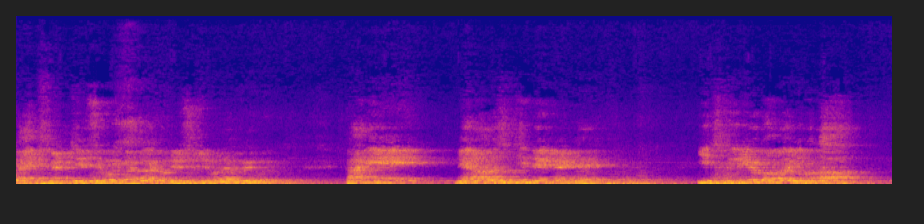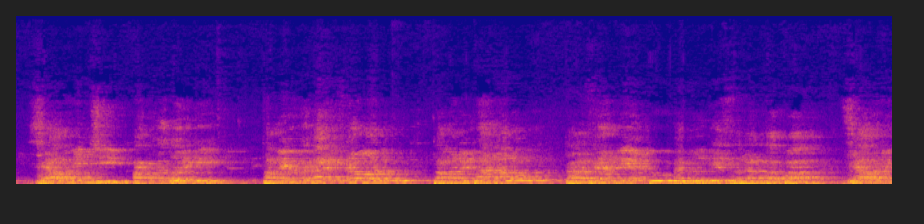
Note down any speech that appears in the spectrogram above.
టైం స్పెండ్ చేసేవారు కాదు ఆ డొనేషన్లు ఇవ్వలేకపోయేవారు. కానీ నేను ఆలోచించింది ఏంటంటే ఈ స్త్రీయుగంలో యువత సేవ నుంచి పక్కన తొలగి తమ యొక్క కార్యక్రమాలు తమ విధానాలు తన ఫ్యామిలీ అంటూ పరుగులు తీస్తున్నారు తప్ప సేవ అనే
